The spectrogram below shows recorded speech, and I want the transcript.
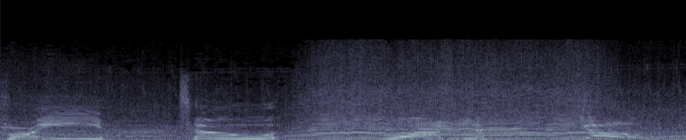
Three, two, one, go!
